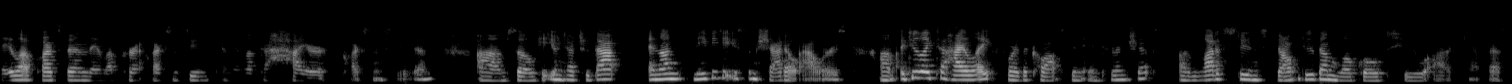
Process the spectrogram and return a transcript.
They love Clarkson. They love current Clarkson students, and they love to hire Clarkson students. Um, so get you in touch with that, and then maybe get you some shadow hours. Um, I do like to highlight for the co-ops and internships. A lot of students don't do them local to our campus.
